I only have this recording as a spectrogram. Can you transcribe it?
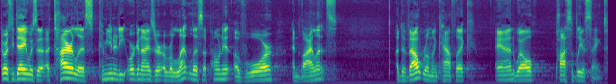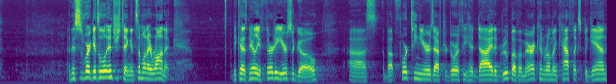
Dorothy Day was a, a, tireless community organizer, a relentless opponent of war and violence, a devout Roman Catholic, and, well, possibly a saint. And this is where it gets a little interesting and somewhat ironic because nearly 30 years ago, uh, about 14 years after Dorothy had died, a group of American Roman Catholics began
